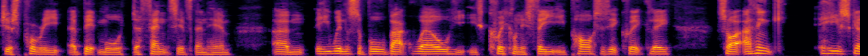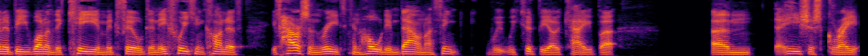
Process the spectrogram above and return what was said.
just probably a bit more defensive than him. Um, he wins the ball back well. He, he's quick on his feet. He passes it quickly. So I, I think he's going to be one of the key in midfield. And if we can kind of if Harrison Reed can hold him down, I think we, we could be okay. But um, he's just great.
